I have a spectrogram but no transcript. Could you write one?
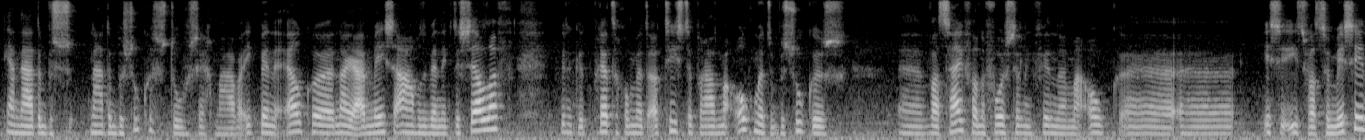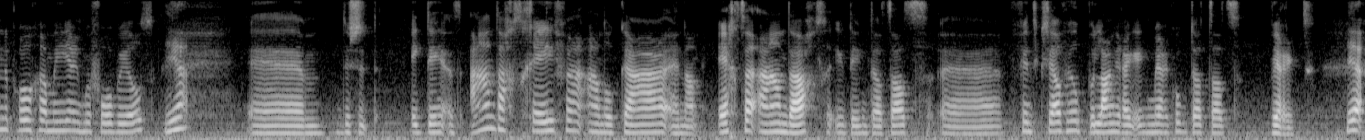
ja, naar, de naar de bezoekers toe, zeg maar. Ik ben elke, nou ja, de meeste avonden ben ik er zelf. Vind ik het prettig om met artiesten te praten, maar ook met de bezoekers. eh, wat zij van de voorstelling vinden, maar ook eh, eh, is er iets wat ze missen in de programmering bijvoorbeeld. ja, Ehm, dus het, ik denk het aandacht geven aan elkaar en dan echte aandacht. Ik denk dat dat, vind ik zelf heel belangrijk. Ik merk ook dat dat werkt. ja,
